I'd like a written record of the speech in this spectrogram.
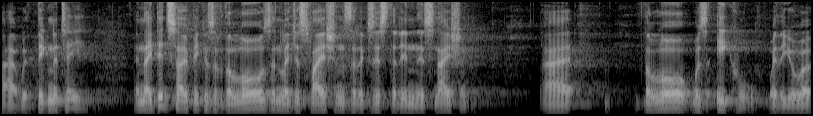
uh, with dignity. And they did so because of the laws and legislations that existed in this nation. Uh, the law was equal, whether you were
